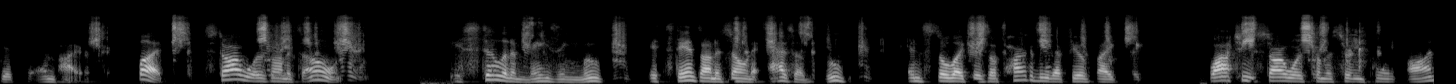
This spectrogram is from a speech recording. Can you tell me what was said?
get to Empire. But Star Wars on its own is still an amazing movie. It stands on its own as a movie. And so like there's a part of me that feels like watching Star Wars from a certain point on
